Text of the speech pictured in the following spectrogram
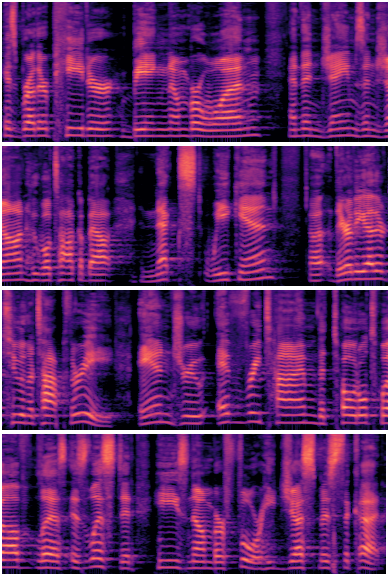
His brother Peter being number one, and then James and John, who we'll talk about next weekend. Uh, they're the other two in the top three. Andrew, every time the total 12 list is listed, he's number four. He just missed the cut.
